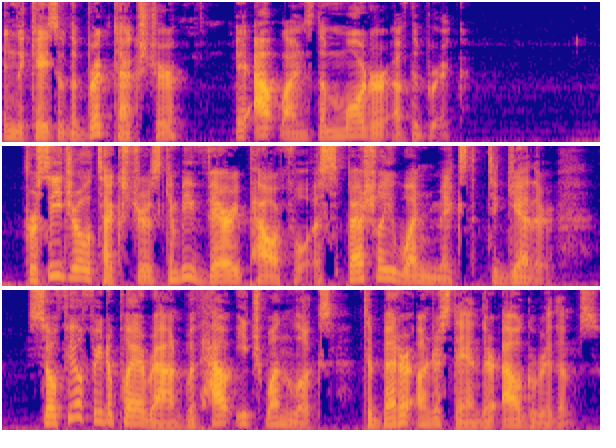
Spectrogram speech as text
in the case of the brick texture, it outlines the mortar of the brick. Procedural textures can be very powerful, especially when mixed together, so feel free to play around with how each one looks to better understand their algorithms.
